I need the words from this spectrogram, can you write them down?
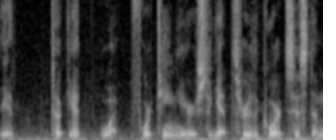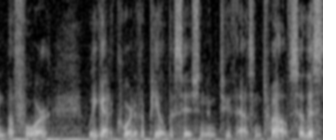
It took it, what, 14 years to get through the court system before we got a Court of Appeal decision in 2012. So this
